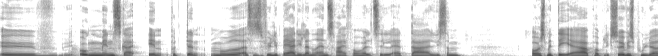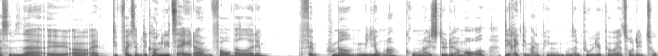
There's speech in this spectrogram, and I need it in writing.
øh, unge mennesker ind på den måde. Altså selvfølgelig bærer de et eller andet ansvar i forhold til, at der er ligesom også med DR og public service puljer og så videre, øh, og at det, for eksempel det kongelige teater får, hvad er det, 500 millioner kroner i støtte om året. Det er rigtig mange penge ud af en pulje på, jeg tror det er 2,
